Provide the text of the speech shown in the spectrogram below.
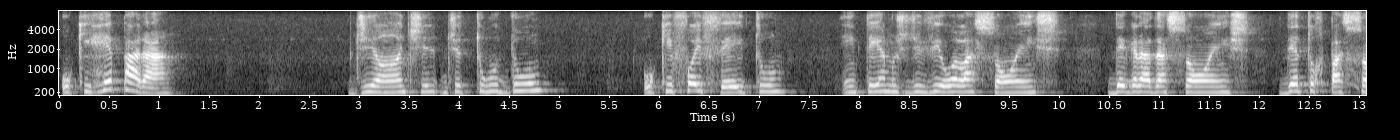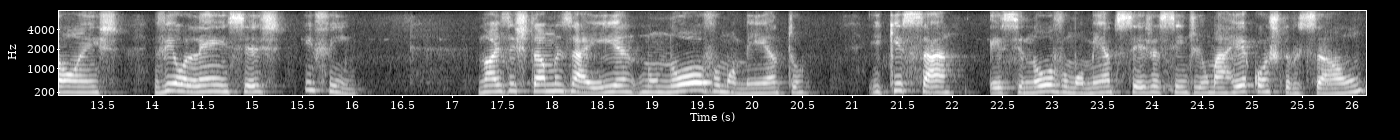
o que reparar diante de tudo o que foi feito em termos de violações, degradações, deturpações, violências, enfim. Nós estamos aí num novo momento e, quiçá, esse novo momento seja assim de uma reconstrução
